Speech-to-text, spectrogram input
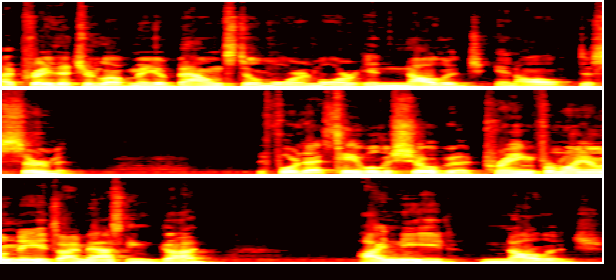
I pray that your love may abound still more and more in knowledge and all discernment. Before that table of showbread, praying for my own needs, I'm asking God, I need knowledge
